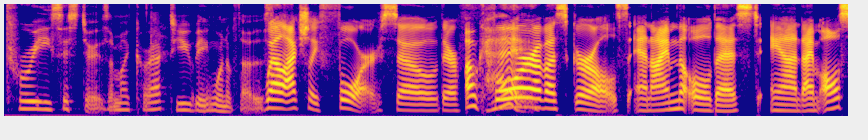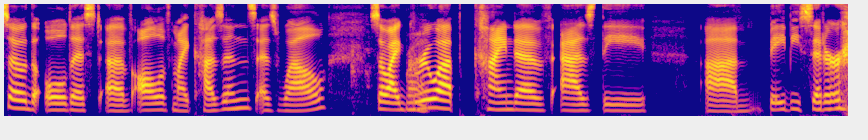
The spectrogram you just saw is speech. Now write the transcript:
three sisters. Am I correct? You being one of those? Well, actually, four. So there are okay. four of us girls, and I'm the oldest. And I'm also the oldest of all of my cousins as well. So I grew right. up kind of as the um, babysitter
